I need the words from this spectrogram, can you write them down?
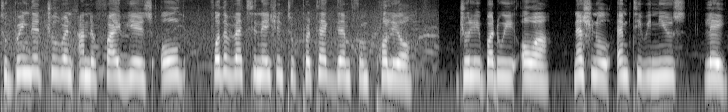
to bring their children under five years old for the vaccination to protect them from polio. Julie Badui Owa, National MTV News, Lae.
